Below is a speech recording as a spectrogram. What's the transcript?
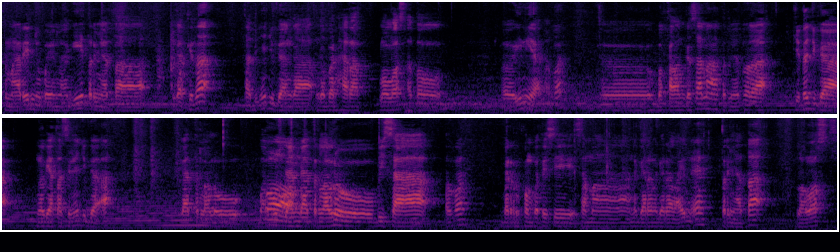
kemarin nyobain lagi ternyata nggak kita tadinya juga nggak nggak berharap lolos atau eh, ini ya apa eh, bakalan ke sana ternyata lah, kita juga ngelihat hasilnya juga ah nggak terlalu bagus Oh. dan nggak terlalu bisa apa berkompetisi sama negara-negara lain eh ternyata lolos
